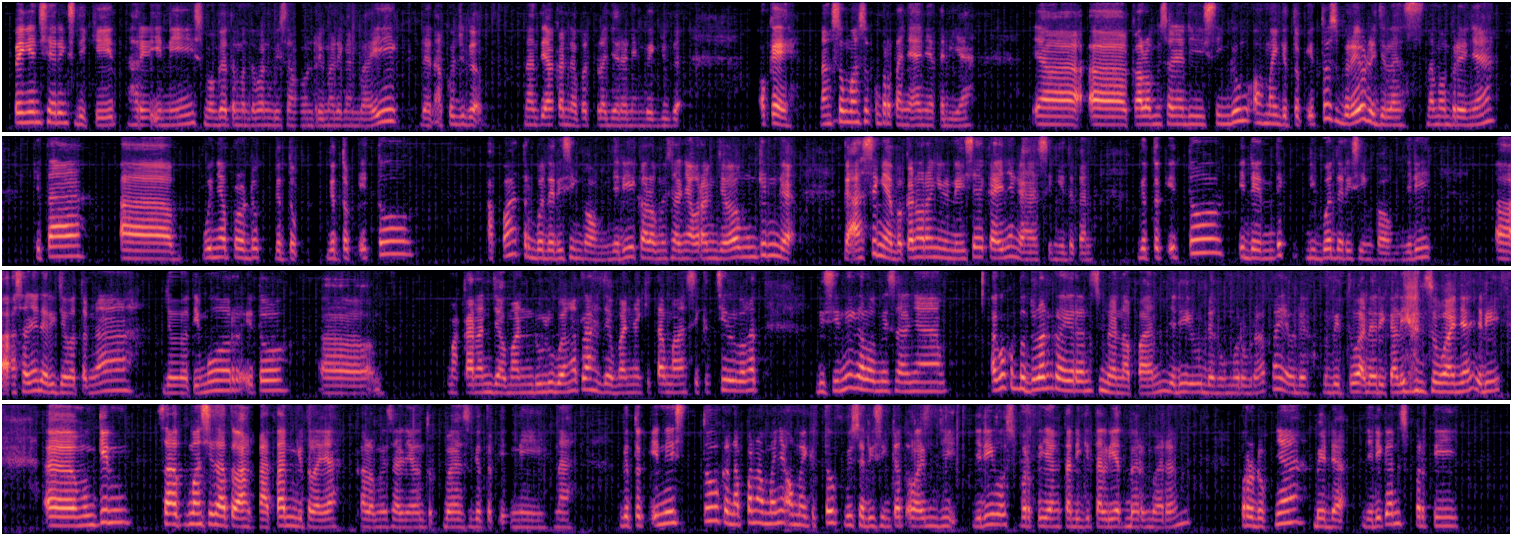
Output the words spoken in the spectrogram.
pengen sharing sedikit hari ini. Semoga teman-teman bisa menerima dengan baik dan aku juga nanti akan dapat pelajaran yang baik juga. Oke, langsung masuk ke pertanyaannya tadi ya ya uh, kalau misalnya disinggung oh my getuk itu sebenarnya udah jelas nama brandnya. Kita uh, punya produk getuk. Getuk itu apa terbuat dari singkong. Jadi kalau misalnya orang Jawa mungkin nggak nggak asing ya bahkan orang Indonesia kayaknya nggak asing gitu kan. Getuk itu identik dibuat dari singkong. Jadi uh, asalnya dari Jawa Tengah Jawa Timur itu uh, makanan zaman dulu banget lah zamannya kita masih kecil banget. Di sini kalau misalnya aku kebetulan kelahiran 98 jadi udah umur berapa ya? Udah lebih tua dari kalian semuanya. Jadi uh, mungkin saat masih satu angkatan gitu lah ya kalau misalnya untuk bahas getuk ini. Nah getuk ini tuh kenapa namanya? Omai Getuk bisa disingkat OMG jadi seperti yang tadi kita lihat bareng-bareng produknya beda. Jadi kan seperti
